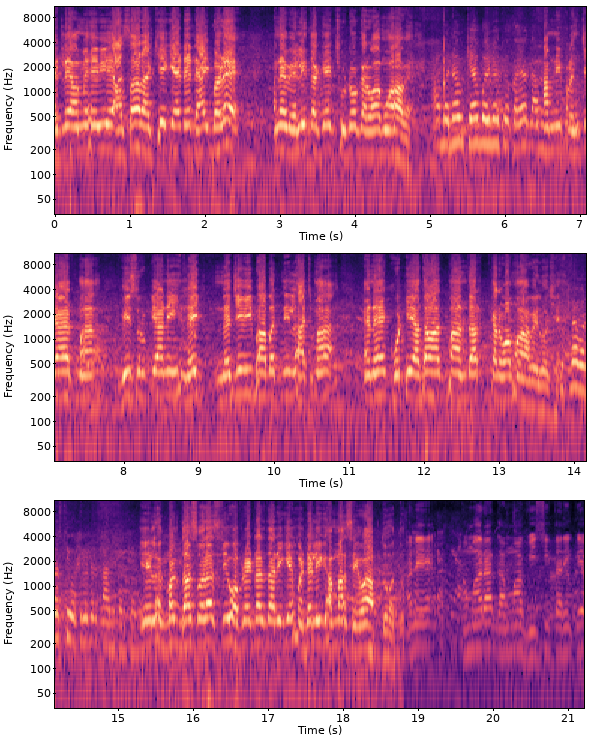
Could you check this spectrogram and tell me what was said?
એટલે અમે એવી આશા રાખીએ કે એને ન્યાય મળે અને વહેલી તકે છૂટો કરવામાં આવે. આ બનાવ ક્યાં બન્યો તો કયા ગામ ગામની પંચાયતમાં વીસ રૂપિયાની નજીવી બાબતની લાચમાં એને ખોટી અદાવતમાં અંદર કરવામાં આવેલો છે. કેટલા વર્ષથી ઓપરેટર કામ કરતો એ લગભગ દસ વર્ષથી ઓપરેટર તરીકે મઢેલી ગામમાં સેવા આપતો હતો. અને અમારા ગામમાં વીસી તરીકે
